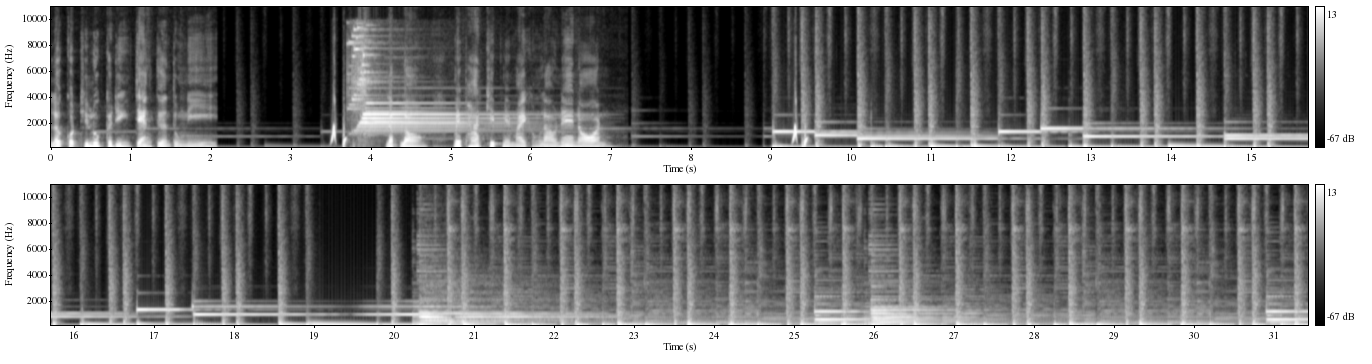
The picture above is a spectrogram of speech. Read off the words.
แล้วกดที่รูปกระดิ่งแจ้งเตือนตรงนี้ รับรองไม่พลาดคลิปใหม่ ๆ ของเราแน่นอน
